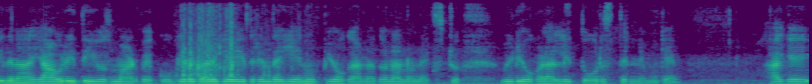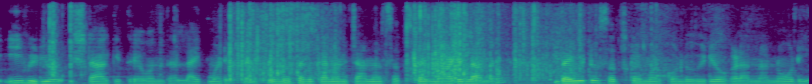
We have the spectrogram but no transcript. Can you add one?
ಇದನ್ನು ಯಾವ ರೀತಿ ಯೂಸ್ ಮಾಡಬೇಕು, ಗಿಡಗಳಿಗೆ ಇದರಿಂದ ಏನು ಉಪಯೋಗ ಅನ್ನೋದು ನಾನು ನೆಕ್ಸ್ಟ್ ವಿಡಿಯೋಗಳಲ್ಲಿ ತೋರಿಸ್ತೀನಿ ನಿಮಗೆ. ಹಾಗೆ ಈ ವಿಡಿಯೋ ಇಷ್ಟ ಆಗಿದ್ದರೆ ಒಂದು ಲೈಕ್ ಮಾಡಿ ಫ್ರೆಂಡ್ಸ್ ಇನ್ನೂ ತನಕ ನನ್ನ ಚಾನಲ್ ಸಬ್ಸ್ಕ್ರೈಬ್ ಮಾಡಿಲ್ಲ ಅಂದರೆ ದಯವಿಟ್ಟು ಸಬ್ಸ್ಕ್ರೈಬ್ ಮಾಡಿಕೊಂಡು ವಿಡಿಯೋಗಳನ್ನು ನೋಡಿ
